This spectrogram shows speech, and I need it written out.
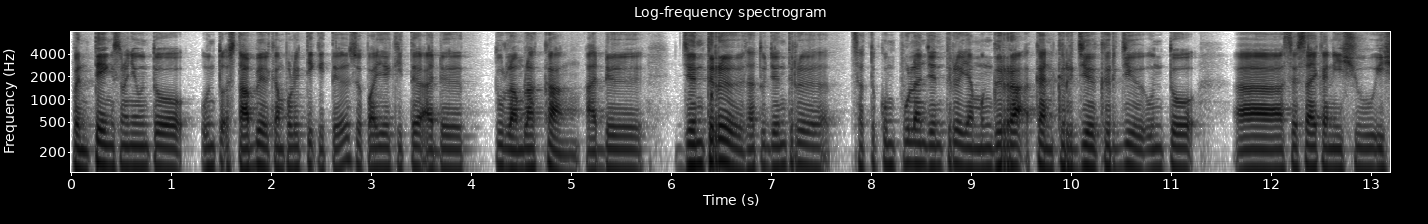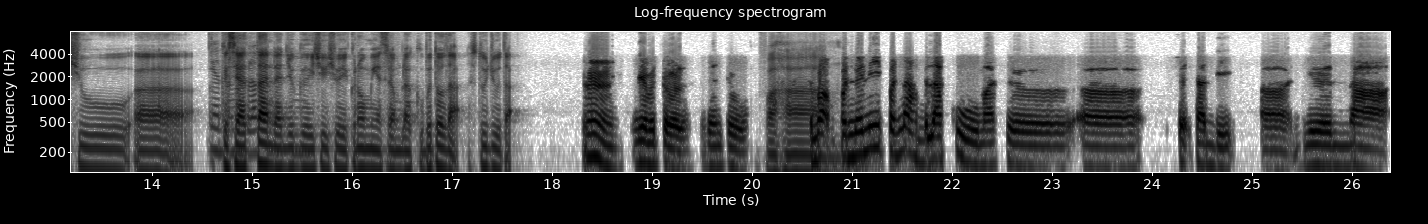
penting sebenarnya untuk untuk stabilkan politik kita supaya kita ada tulang belakang, ada jentera, satu jentera, satu kumpulan jentera yang menggerakkan kerja-kerja untuk uh, selesaikan isu-isu uh, Yang kesihatan berlaku. dan juga isu-isu ekonomi yang sedang berlaku. Betul tak? Setuju tak? hmm ya betul macam tu Faham. sebab benda ni pernah berlaku masa uh, Syed Saddiq uh, dia nak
